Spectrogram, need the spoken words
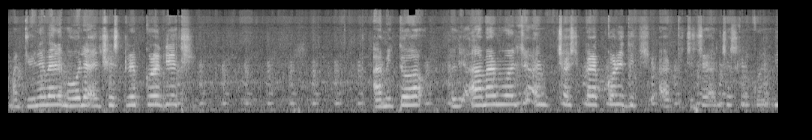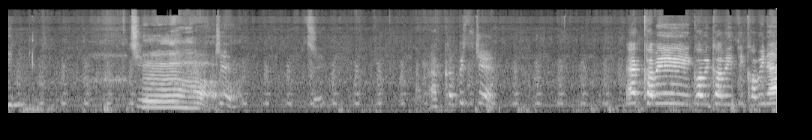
আমার জুনের বেলা মোবাইল আনসাবস্ক্রাইব করে দিয়েছি। আমি তো আমার মোবাইলটা আনসাবস্ক্রাইব করে দিচ্ছি আর কিছু আনসাবস্ক্রাইব করে দিইনি চল আর খাবিস চল এক খাবি খাবি খাবি তুই খাবি না?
